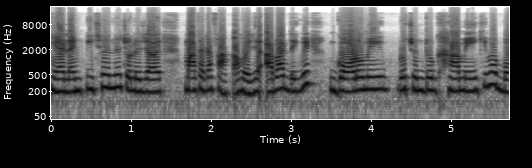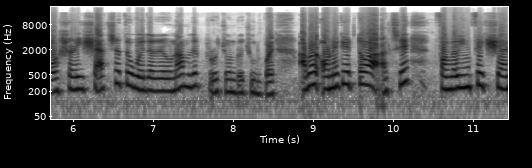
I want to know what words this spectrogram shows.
হেয়ারলাইন পিছনে চলে যায়, মাথাটা ফাঁকা হয়ে যায়। আবার দেখবে গরমে প্রচণ্ড ঘামে কিংবা বর্ষার এই স্যাঁতস্যাঁতে ওয়েদারেও না আমাদের প্রচণ্ড চুল পড়ে। আবার অনেকের তো আছে ফাঙ্গাল ইনফেকশন,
